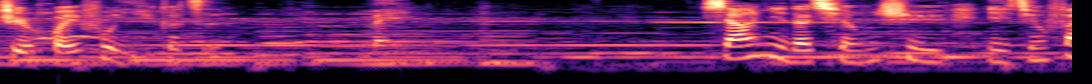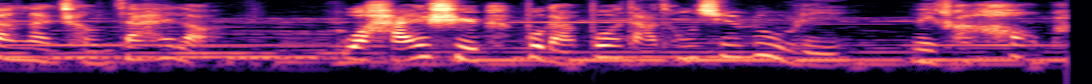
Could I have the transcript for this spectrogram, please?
只回复一个字“没”。想你的情绪已经泛滥成灾了，我还是不敢拨打通讯录里那串号码。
